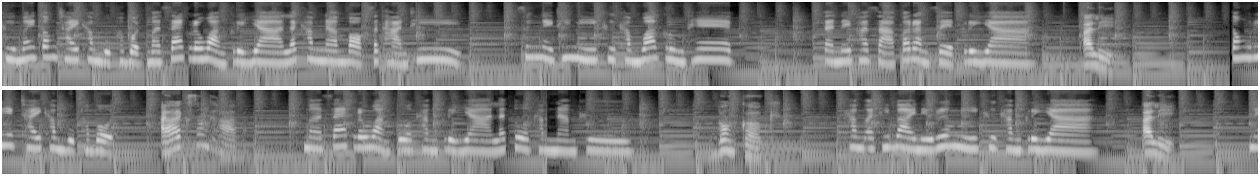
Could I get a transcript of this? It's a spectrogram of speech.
คือไม่ต้องใช้คำบุพบทมาแทรกระหว่างกริยาและคำนามบอกสถานที่ ซึ่งในที่นี้คือคำว่ากรุงเทพ แต่ในภาษาฝรั่งเศสกริยา aller, ต้องเรียกใช้คำบุพบท à accent grave, มาแทรกระหว่างตัวคำกริยาและตัวคำนามคือ Bangkok, คำอธิบายในเรื่องนี้คือคำกริยา aller, ใน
